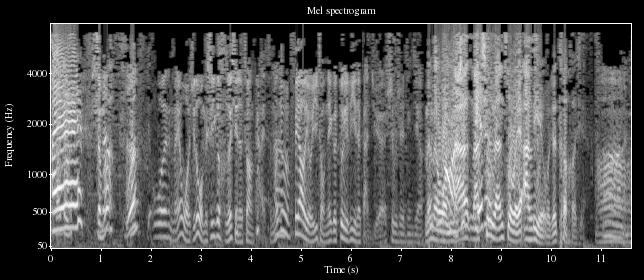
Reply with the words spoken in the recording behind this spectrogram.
哎，怎么？我我没有，我觉得我们是一个和谐的状态，怎么就非要有一种那个对立的感觉？是不是，晶晶？没有没有，我们拿拿清源作为案例，我觉得特和谐啊。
